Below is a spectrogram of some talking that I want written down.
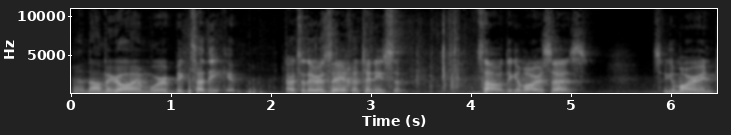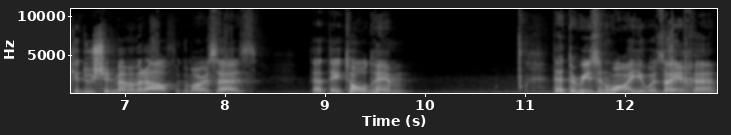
and the Amoraim were big tzaddikim. That's why they were zeichet to. That's not what the Gemara says. It's a Gemara in Kiddushin Mem Alf. The Gemara says that they told him that the reason why he was Zeicha,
